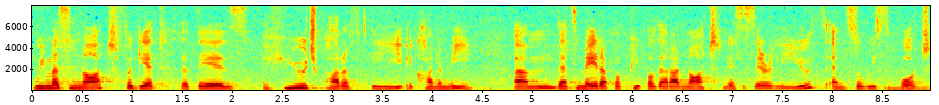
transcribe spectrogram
we must not forget that there's a huge part of the economy um, that's made up of people that are not necessarily youth, and so we support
